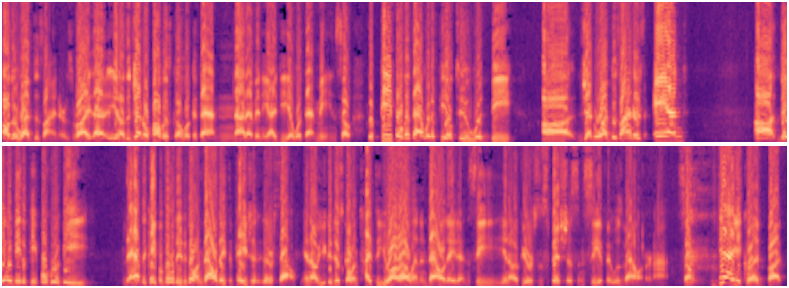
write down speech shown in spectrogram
other web designers, right? Uh, you know, the general public's going to look at that and not have any idea what that means. So the people that that would appeal to would be uh, general web designers, and uh, they would be the people who would be have the capability to go and validate the page themselves. You know, you could just go and type the URL in and validate it and see, you know, if you were suspicious and see if it was valid or not. So, yeah, you could, but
